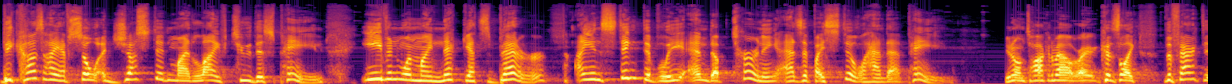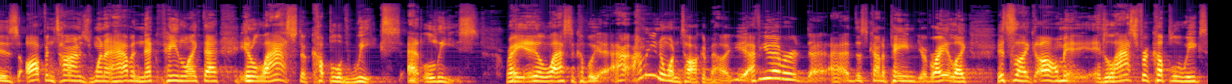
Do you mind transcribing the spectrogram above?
Because I have so adjusted my life to this pain, even when my neck gets better, I instinctively end up turning as if I still had that pain. You know what I'm talking about, right? Because, like, the fact is, oftentimes when I have a neck pain like that, it'll last a couple of weeks at least, right? It'll last a couple of How many know what I'm talking about? Have you ever had this kind of pain, right? Like, it's like, oh man, it lasts for a couple of weeks.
